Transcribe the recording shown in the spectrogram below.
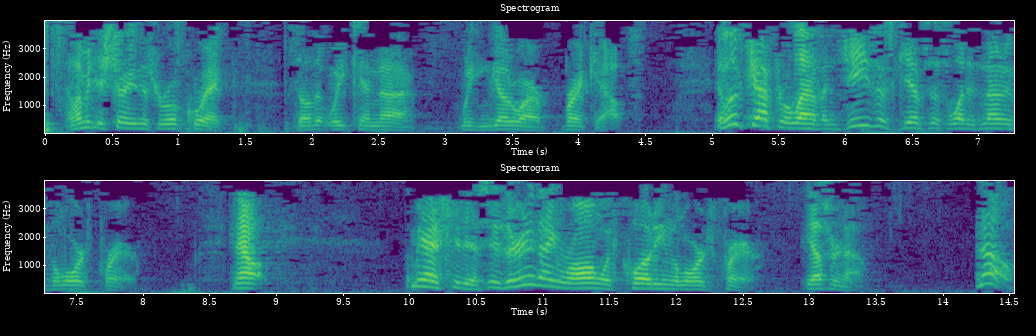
And let me just show you this real quick so that we can, uh, we can go to our breakouts. In Luke chapter 11, Jesus gives us what is known as the Lord's Prayer. Now, let me ask you this. Is there anything wrong with quoting the Lord's Prayer? Yes or no? No.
